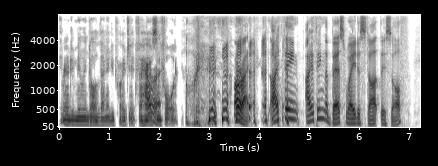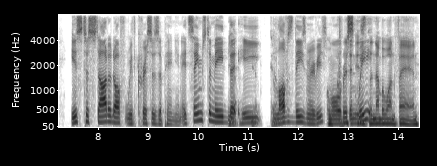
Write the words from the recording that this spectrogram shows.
three hundred million dollar vanity project for Harrison right. Ford. All right. I think I think the best way to start this off is to start it off with Chris's opinion. It seems to me that he yeah, yeah. loves these movies Well, more Chris than is we the number one fan.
